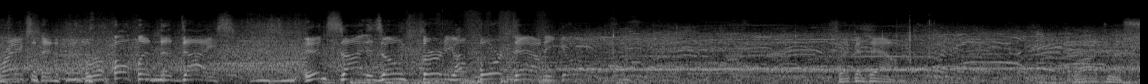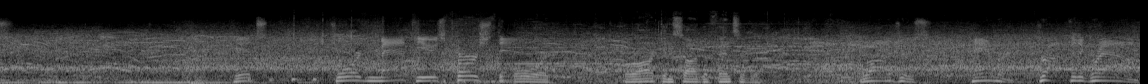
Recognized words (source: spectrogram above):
Franklin rolling the dice inside his own 30 on fourth down. He goes. Second down. Rodgers Hits Jordan Matthews first down. Board for Arkansas defensively. Rodgers hammered, dropped to the ground.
